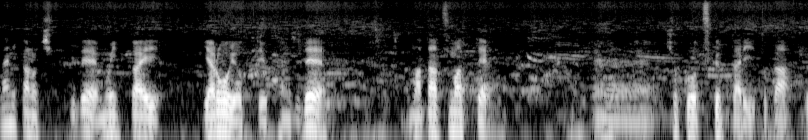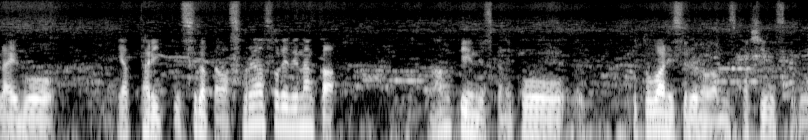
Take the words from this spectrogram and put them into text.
何かのきっかけでもう一回やろうよっていう感じで、また集まって、えー、曲を作ったりとか、ライブをやったりっていう姿は、それはそれでなんか、なんて言うんですかね、こう、言葉にするのが難しいですけど、う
